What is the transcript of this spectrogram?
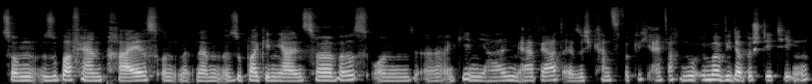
zum super fairen Preis und mit einem super genialen Service und äh, genialen Mehrwert. Also ich kann es wirklich einfach nur immer wieder bestätigen.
